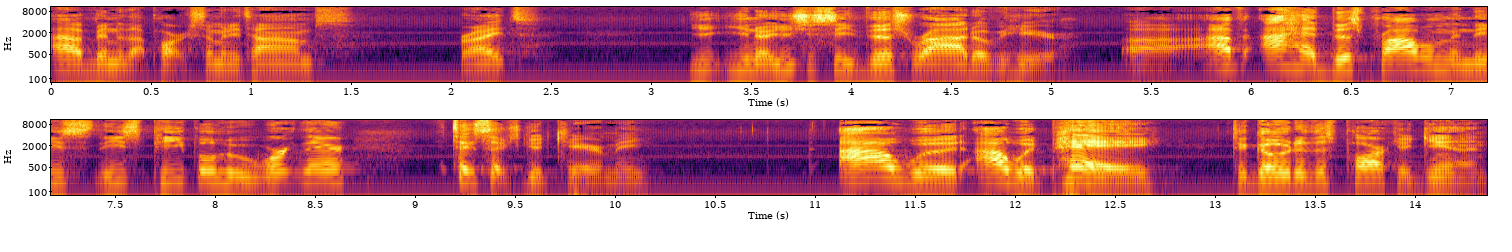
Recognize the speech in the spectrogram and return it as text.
I've been to that park so many times. right? You, you know, you should see this ride over here. Uh, I've, I had this problem, and these, these people who work there, they take such good care of me. I would, I would pay to go to this park again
